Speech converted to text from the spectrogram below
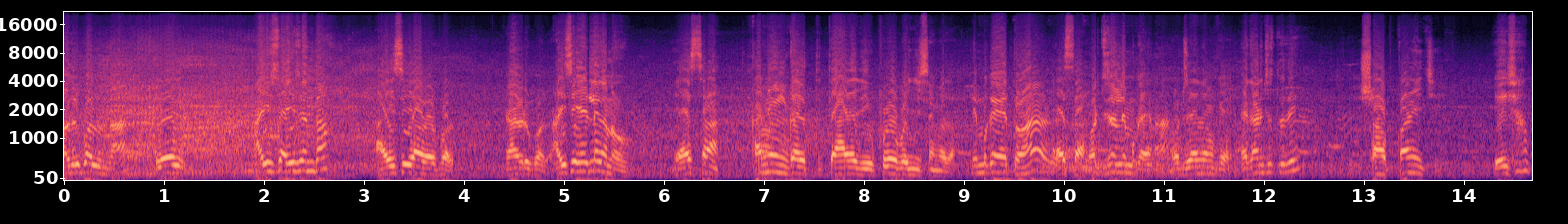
పది రూపాయలు ఉందా? లేదు. ఐస్ ఐస్ ఎంత? ఐసి యాభై రూపాయలు. యాభై రూపాయలు. ఐస్ వేయట్లేదా నువ్వు? వేస్తా. కానీ ఇంకా తేదది ఇప్పుడు ఓపెన్ చేసాం కదా. నిమ్మకాయ వేస్తావా వేస్తా. ఒరిజినల్ నిమ్మకాయనా? ఒరిజినల్ నిమ్మకాయ. ఎక్కడి నుంచి వస్తుంది షాప్ కానీ ఇచ్చి ఏ షాప్?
